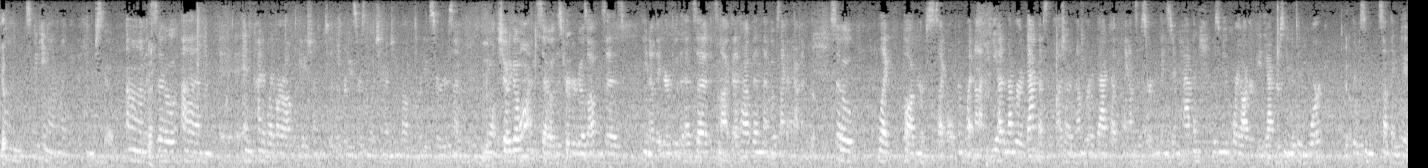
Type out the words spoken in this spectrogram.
Yeah. Um, speaking on like a huge scope, um, so um, and kind of like our obligation to the producers and what you mentioned about the producers and we want the show to go on. So this trigger goes off and says, you know, they hear through the headset, it's not going to happen, that move's not going to happen. So, like Wagner's cycle and whatnot, he had a number of backups. The Hodge had a number of backup plans if certain things didn't happen. It was new choreography. The actors knew it didn't work. Yeah. There was something new.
